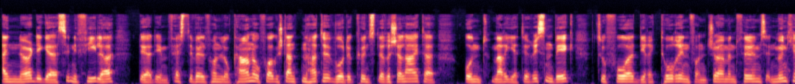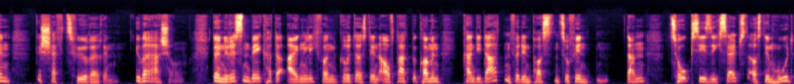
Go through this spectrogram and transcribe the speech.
ein nerdiger Cinephiler, der dem Festival von Locarno vorgestanden hatte, wurde künstlerischer Leiter und Mariette Rissenbeek, zuvor Direktorin von German Films in München, Geschäftsführerin. Überraschung, denn Rissenbeek hatte eigentlich von Grütters den Auftrag bekommen, Kandidaten für den Posten zu finden. Dann zog sie sich selbst aus dem Hut,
